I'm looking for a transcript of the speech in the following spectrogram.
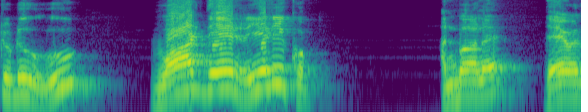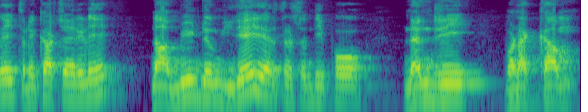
to do what they really could அன்பான தேவதை தொலைக்காட்சியர்களே நாம் மீண்டும் இதே நேரத்தில் சந்திப்போம். நன்றி வணக்கம்.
